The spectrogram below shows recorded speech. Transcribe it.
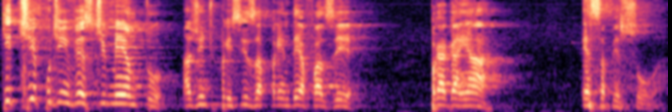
Que tipo de investimento a gente precisa aprender a fazer para ganhar essa pessoa?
